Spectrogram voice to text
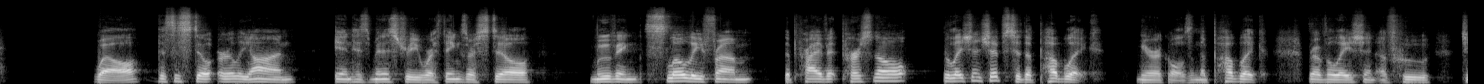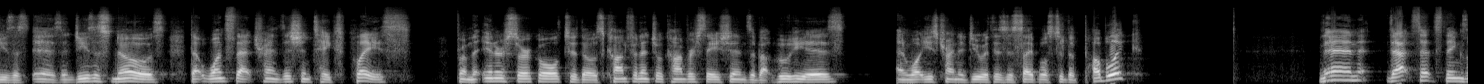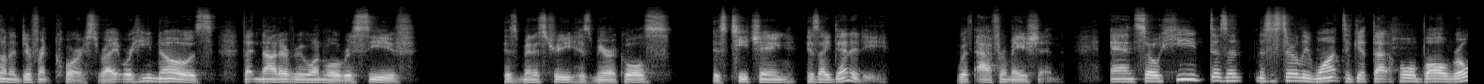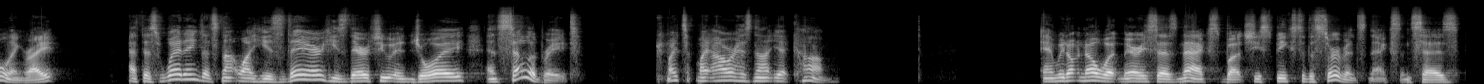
Well, this is still early on in his ministry where things are still moving slowly from the private personal relationships to the public miracles and the public revelation of who Jesus is. And Jesus knows that once that transition takes place from the inner circle to those confidential conversations about who he is and what he's trying to do with his disciples to the public, then that sets things on a different course, right? Where he knows that not everyone will receive his ministry, his miracles, his teaching, his identity with affirmation. And so he doesn't necessarily want to get that whole ball rolling, right? At this wedding, that's not why he's there. He's there to enjoy and celebrate. My, t- my hour has not yet come. And we don't know what Mary says next, but she speaks to the servants next and says,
